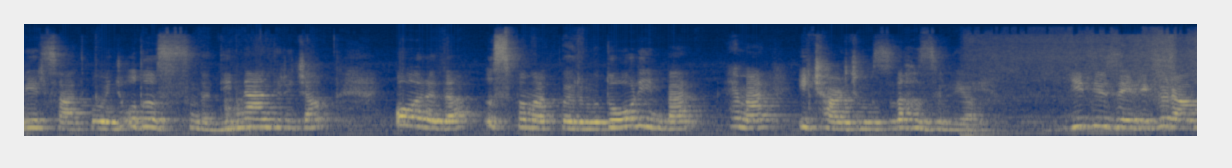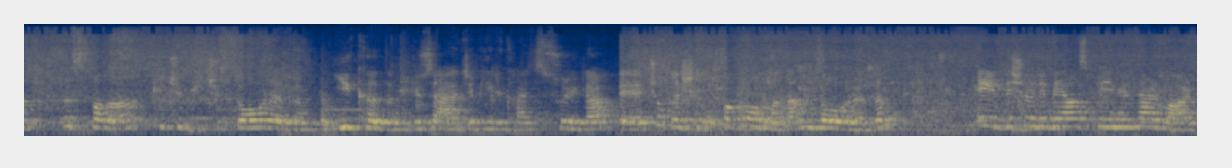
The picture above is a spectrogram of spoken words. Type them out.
Bir saat boyunca oda ısısında dinlendireceğim. O arada ıspanaklarımı doğrayayım ben. Hemen iç harcımızı da hazırlayalım. 750 gram ıspanağı küçük küçük doğradım, yıkadım güzelce birkaç suyla. Ee, çok aşırı ufak olmadan doğradım. Evde şöyle beyaz peynirler vardı,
